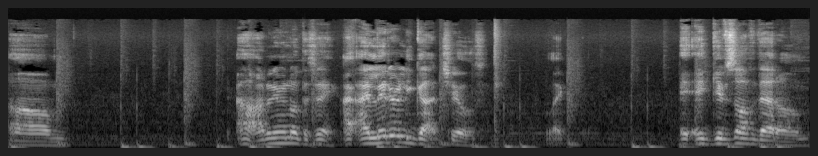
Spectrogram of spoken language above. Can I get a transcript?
Um. ah, I don't even know what to say. I, I literally got chills. Like, it, it gives off that um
